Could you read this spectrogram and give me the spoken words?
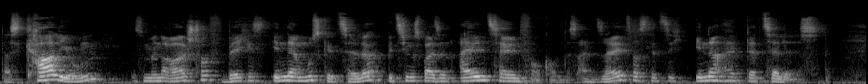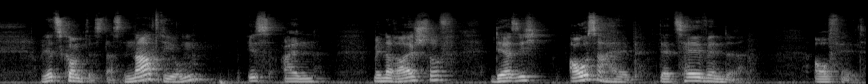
Das Kalium ist ein Mineralstoff, welches in der Muskelzelle bzw. in allen Zellen vorkommt. Das ist ein Salz, was letztlich innerhalb der Zelle ist. Und jetzt kommt es. Das Natrium ist ein Mineralstoff, der sich außerhalb der Zellwände aufhält,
